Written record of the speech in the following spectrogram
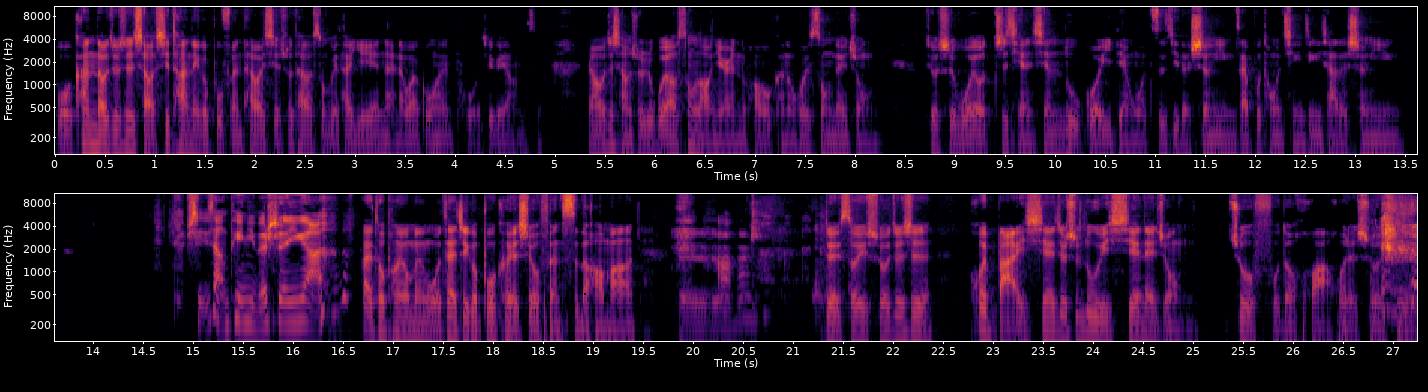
我看到就是小西他那个部分，他会写出他要送给他爷爷奶奶、外公外婆这个样子，然后我就想说，如果要送老年人的话，我可能会送那种，就是我有之前先录过一点我自己的声音，在不同情境下的声音。谁想听你的声音啊？拜托朋友们，我在这个播客也是有粉丝的好吗？对对对对对，对，所以说就是会把一些就是录一些那种祝福的话，或者说是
